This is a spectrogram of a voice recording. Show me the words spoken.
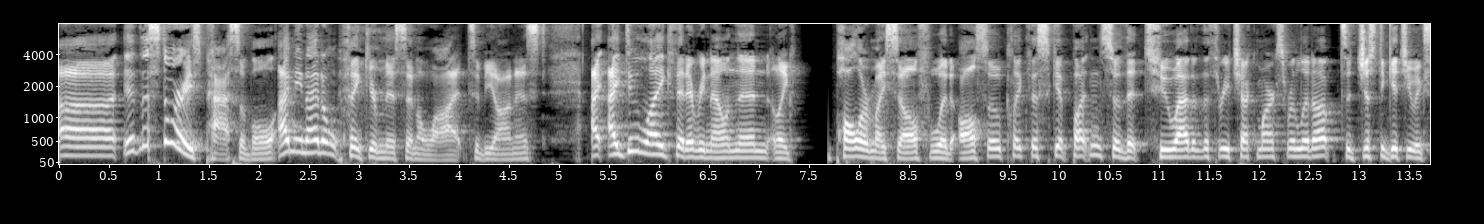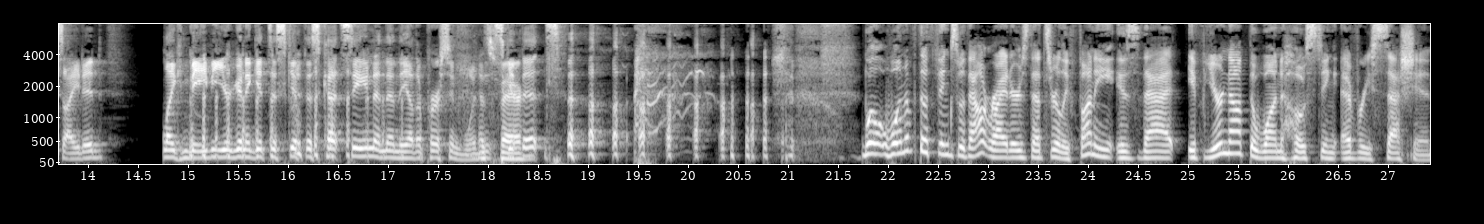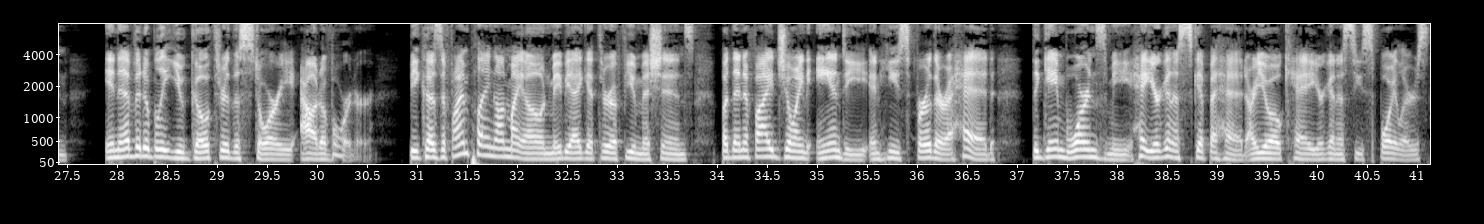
Uh, the story's passable. I mean, I don't think you're missing a lot, to be honest. I, I do like that every now and then, like, Paul or myself would also click the skip button so that two out of the three check marks were lit up to just to get you excited. Like maybe you're going to get to skip this cutscene and then the other person wouldn't That's skip fair. it. Well, one of the things with Outriders that's really funny is that if you're not the one hosting every session, inevitably you go through the story out of order. Because if I'm playing on my own, maybe I get through a few missions, but then if I join Andy and he's further ahead, the game warns me, hey, you're going to skip ahead. Are you okay? You're going to see spoilers.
